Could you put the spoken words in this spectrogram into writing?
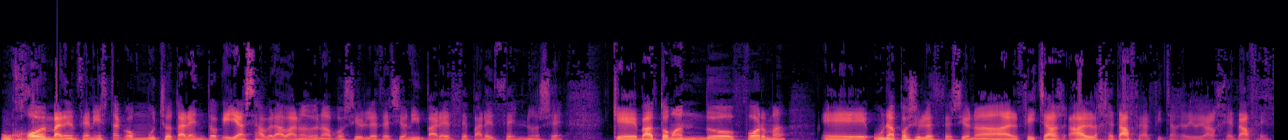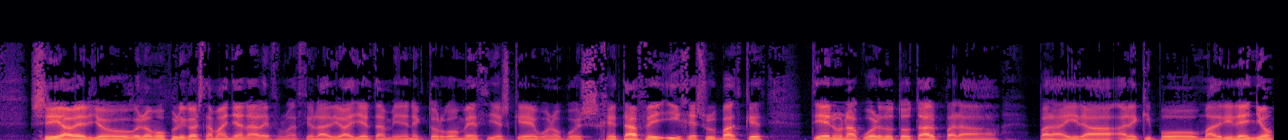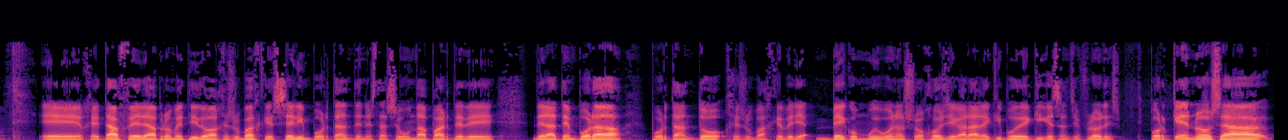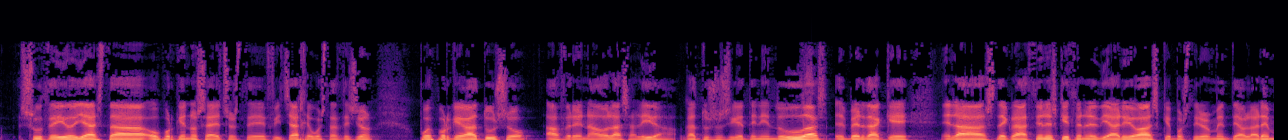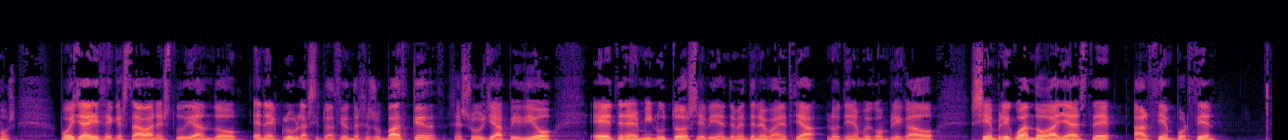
un joven valencianista con mucho talento que ya se hablaba, ¿no? De una posible cesión y parece, parece, no sé, que va tomando forma eh, una posible cesión al fichaje, al Getafe, al fichaje, digo yo, al Getafe. Sí, a ver, yo lo hemos publicado esta mañana, la información la dio ayer también Héctor Gómez y es que, bueno, pues Getafe y Jesús Vázquez tienen un acuerdo total para, para ir al equipo madrileño. Eh, el Getafe le ha prometido a Jesús Vázquez ser importante en esta segunda parte de, de la temporada, por tanto Jesús Vázquez ve con muy buenos ojos llegar al equipo de Quique Sánchez Flores. ¿Por qué no se ha sucedido ya esta, o por qué no se ha hecho este fichaje o esta cesión? Pues porque Gatuso ha frenado la salida. Gatuso sigue teniendo dudas. Es verdad que en las declaraciones que hizo en el diario AS, que posteriormente hablaremos, pues ya dice que estaban estudiando en el club la situación de Jesús Vázquez. Jesús ya pidió eh, tener minutos y evidentemente en el Valencia lo tiene muy complicado siempre y cuando Gaya esté al 100%.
